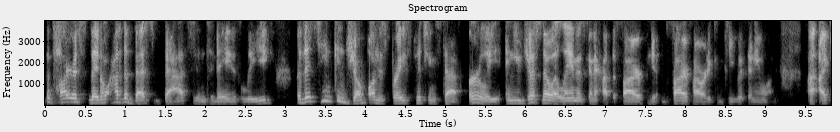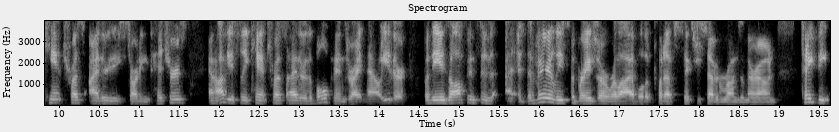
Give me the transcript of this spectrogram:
The Pirates, they don't have the best bats in today's league, but this team can jump on this Braves pitching staff early, and you just know Atlanta's going to have the fire firepower to compete with anyone. I, I can't trust either of these starting pitchers, and obviously can't trust either of the bullpens right now either. But these offenses, at the very least, the Braves are reliable to put up six or seven runs on their own. Take the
